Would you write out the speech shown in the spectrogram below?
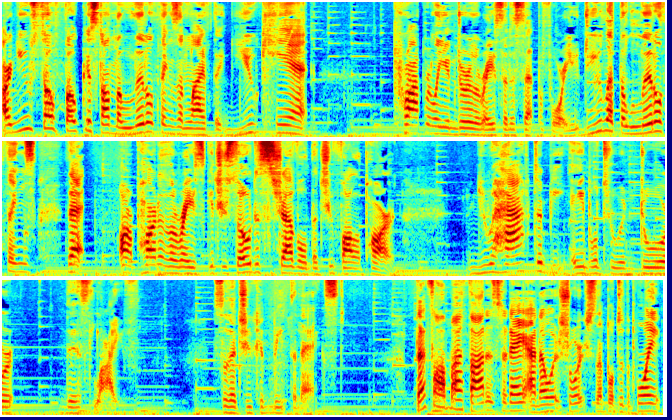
Are you so focused on the little things in life that you can't properly endure the race that is set before you? Do you let the little things that are part of the race get you so disheveled that you fall apart? You have to be able to endure this life so that you can meet the next that's all my thought is today. I know it's short, simple, to the point,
